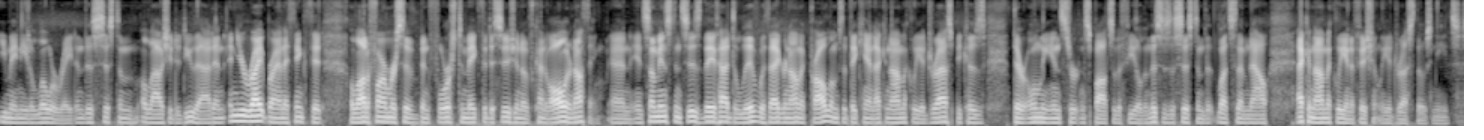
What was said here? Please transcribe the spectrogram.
you may need a lower rate. And this system allows you to do that. And, and you're right, Brian. I think that a lot of farmers have been forced to make the decision of kind of all or nothing. And in some instances, they've had to live with agronomic problems that they can't economically address because they're only in certain spots of the field field. And this is a system that lets them now economically and efficiently address those needs.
